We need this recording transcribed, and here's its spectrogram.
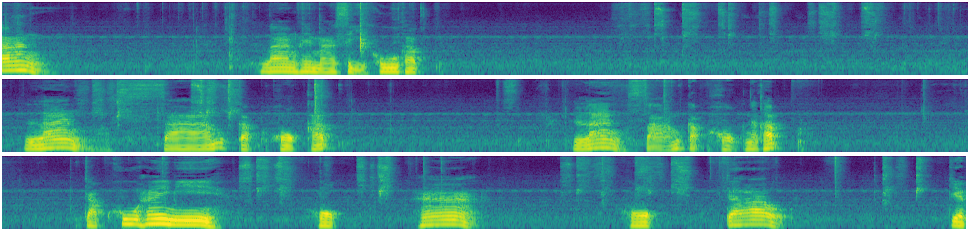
ล่าง ล่างให้มา4คู่ครับล่าง 3 กับ 6 ครับ ล่าง 3 กับ 6 นะครับ จับคู่ให้มี 6 5 6 9 7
